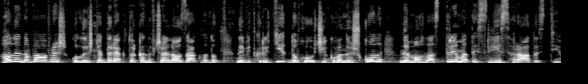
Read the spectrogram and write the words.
Галина Вавриш, колишня директорка навчального закладу, на відкритті довгоочікуваної школи не могла стримати сліз радості.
